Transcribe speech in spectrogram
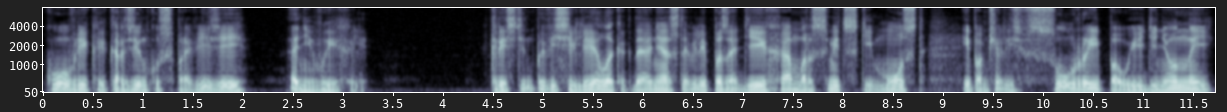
коврик и корзинку с провизией, они выехали. Кристин повеселела, когда они оставили позади Хаммерсмитский мост и помчались в Суррой по уединенной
